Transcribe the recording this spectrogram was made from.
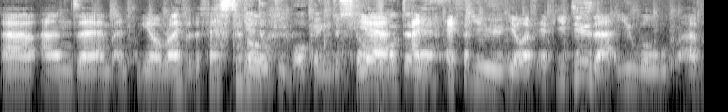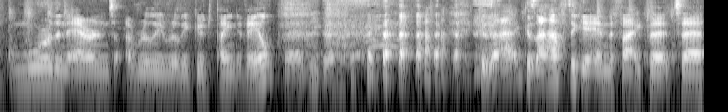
Uh, and um, and you know arrive at the festival. Yeah, don't keep walking, just stop Yeah, and if you you know if, if you do that, you will have more than earned a really really good pint of ale There you go. because I, 'cause I have to get in the fact that uh,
